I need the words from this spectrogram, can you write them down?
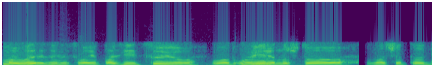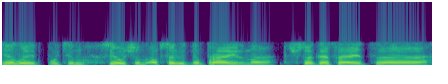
Мы выразили свою позицию. Вот, уверены, что значит, делает Путин все очень абсолютно правильно. Что касается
